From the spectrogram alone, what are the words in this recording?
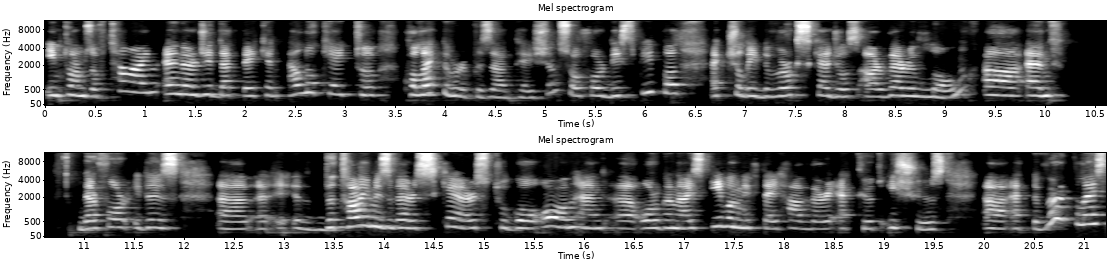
in terms of time, energy that they can allocate to collective representation. So for these people, actually the work schedules are very long uh, and Therefore, it is uh, uh, the time is very scarce to go on and uh, organize, even if they have very acute issues uh, at the workplace.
